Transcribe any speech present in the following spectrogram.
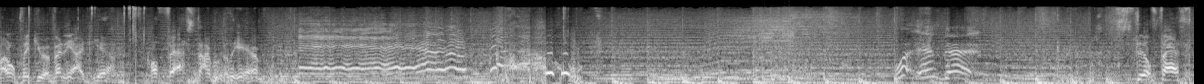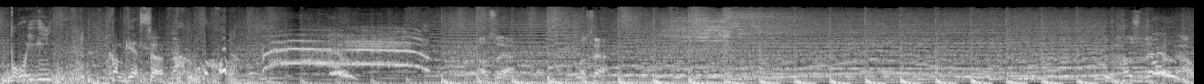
I don't think you have any idea how fast I really am. that? Still fast, boy. Come get some. How's that? How's that? Ooh, how's that now?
